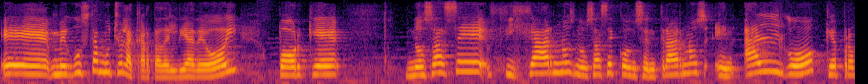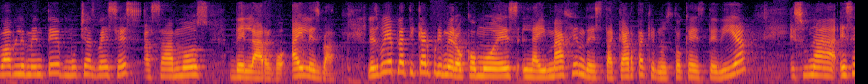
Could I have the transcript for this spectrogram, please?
eh, me gusta mucho la carta del día de hoy porque nos hace fijarnos, nos hace concentrarnos en algo que probablemente muchas veces pasamos de largo. Ahí les va. Les voy a platicar primero cómo es la imagen de esta carta que nos toca este día. Es una, es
